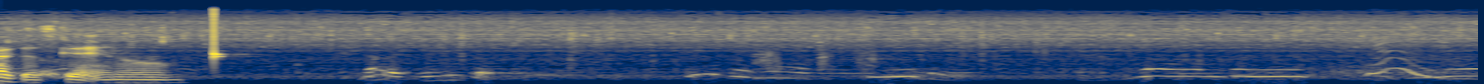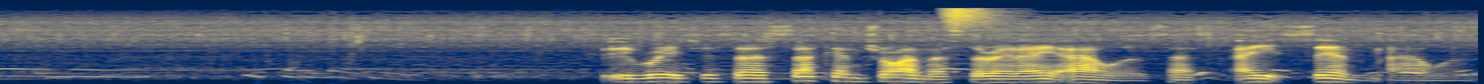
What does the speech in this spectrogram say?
Preggers getting um, on? She reaches her second trimester in 8 hours. That's 8 sim hours.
